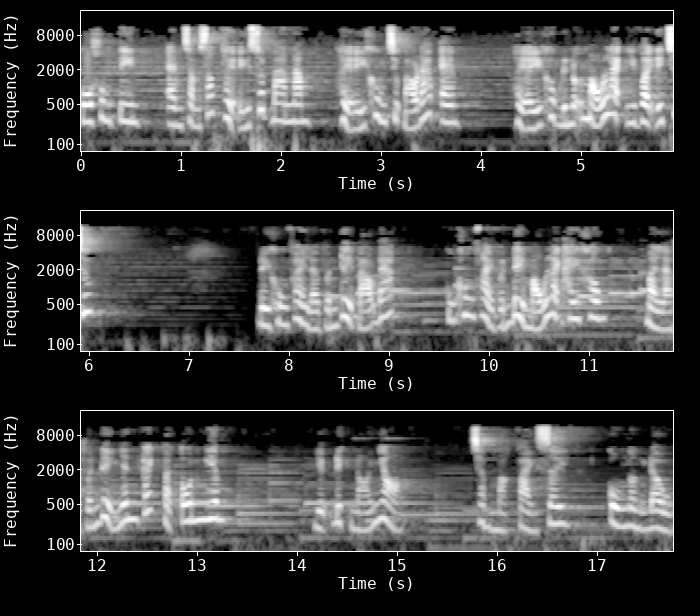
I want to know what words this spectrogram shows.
Cô không tin em chăm sóc thầy ấy suốt 3 năm, thầy ấy không chịu báo đáp em. Thầy ấy không đến nỗi máu lạnh như vậy đấy chứ. Đây không phải là vấn đề báo đáp, cũng không phải vấn đề máu lạnh hay không, mà là vấn đề nhân cách và tôn nghiêm. Liễu địch nói nhỏ. trầm mặc vài giây, cô ngẩng đầu,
